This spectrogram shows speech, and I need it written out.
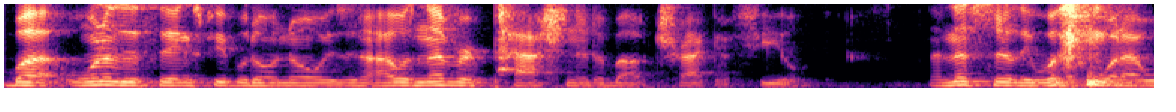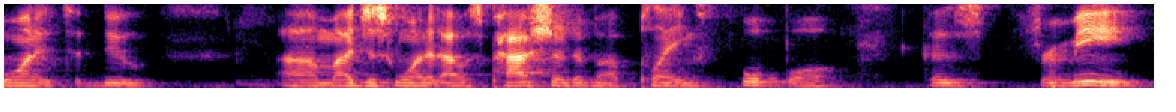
but one of the things people don't know is I was never passionate about track and field. That necessarily wasn't what I wanted to do. Um, I just wanted, I was passionate about playing football because for me,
